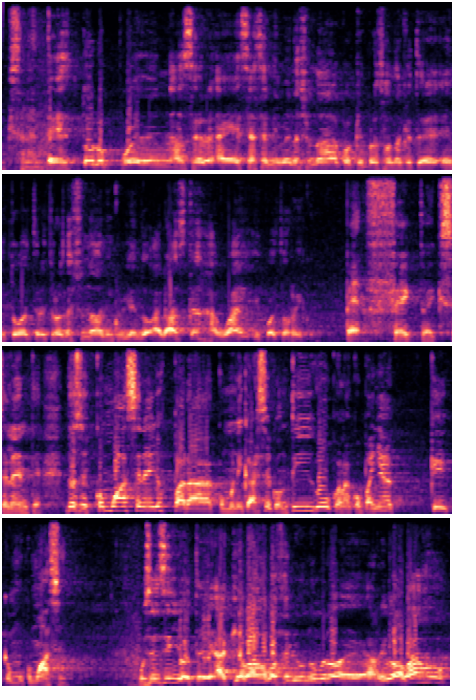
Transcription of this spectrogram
Excelente. Esto lo pueden hacer, eh, se hace a nivel nacional, cualquier persona que esté en todo el territorio nacional, incluyendo Alaska, Hawái y Puerto Rico. Perfecto, excelente. Entonces, ¿cómo hacen ellos para comunicarse contigo, con la compañía? ¿Qué, cómo, cómo hacen? Muy sencillo, aquí abajo va a salir un número, eh, arriba abajo,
